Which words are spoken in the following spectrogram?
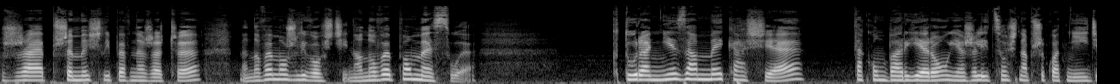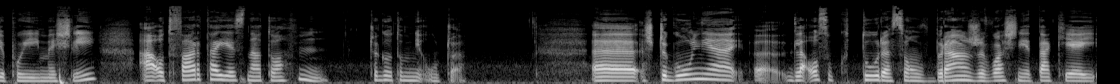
że przemyśli pewne rzeczy, na nowe możliwości, na nowe pomysły, która nie zamyka się taką barierą, jeżeli coś na przykład nie idzie po jej myśli, a otwarta jest na to, hmm, czego to mnie uczy. E, szczególnie e, dla osób, które są w branży właśnie takiej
